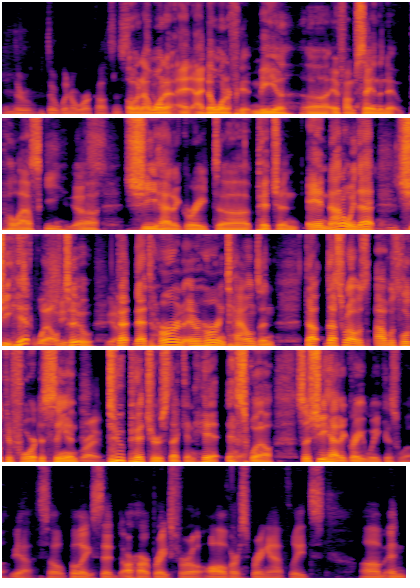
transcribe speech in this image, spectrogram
and their their winter workouts and stuff. Oh, and I want to. I, don't want to forget Mia. Uh, if I'm saying the name, Pulaski. Yes. Uh, she had a great uh, pitch, and and not only that, she hit well She too. hit, yeah. That that her and her and Townsend. That that's what I was I was looking forward to seeing. Right. Two pitchers that can hit as well. So she had a great week as well. Yeah. So, but like I said, our heart breaks for all of our spring athletes. Um, and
